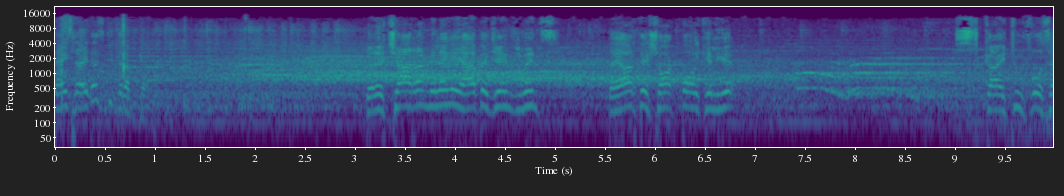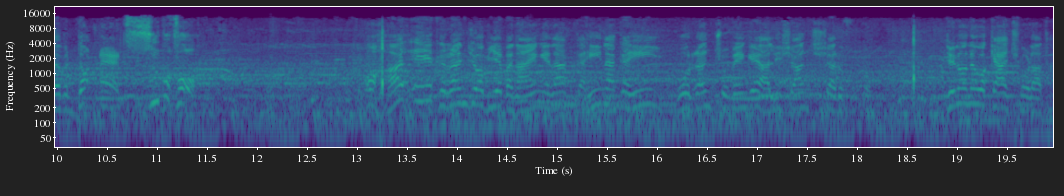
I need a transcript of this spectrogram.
नाइट राइडर्स की तरफ़ का चलो चार रन मिलेंगे यहाँ पे जेम्स विंस तैयार थे शॉर्ट बॉल के लिए। Sky two four seven dot net super four और हर एक रन जो अब ये बनाएँगे ना कहीं ना कहीं वो रन चुभेंगे आलिशान शरीफ को जिन्होंने वो कैच छोड़ा था।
